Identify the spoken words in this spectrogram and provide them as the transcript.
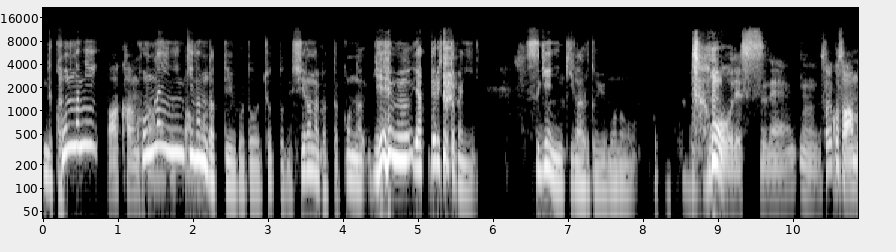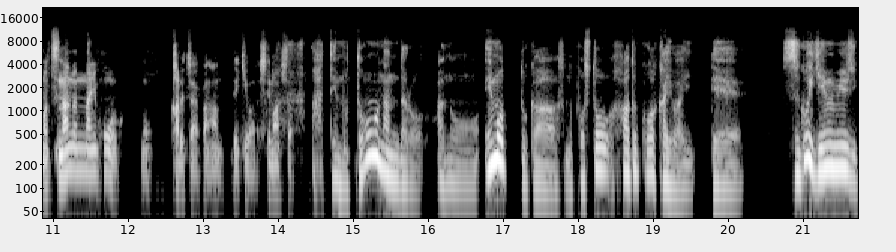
で、こんなに、こんなに人気なんだっていうことをちょっとね、知らなかった。こんなゲームやってる人とかにすげえ人気があるというものを。そうですね。うん。それこそあんま繋がんない方のカルチャーかなって気はしてました。あ、でもどうなんだろう。あの、エモとか、そのポストハードコア界隈って、すごいゲームミュージッ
